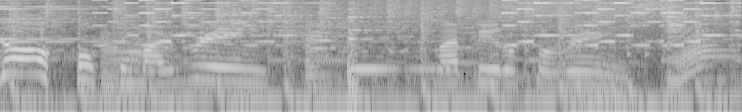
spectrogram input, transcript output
No! My ring! My beautiful ring.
